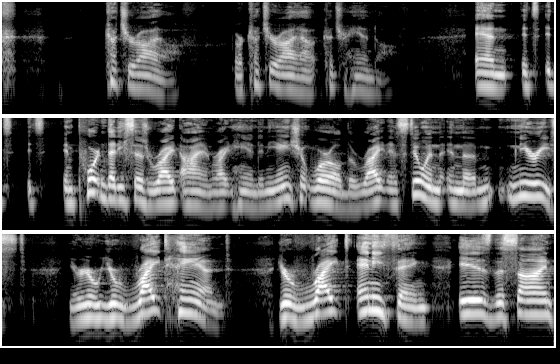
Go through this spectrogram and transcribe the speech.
cut your eye off, or cut your eye out, cut your hand off. And it's, it's, it's important that he says right eye and right hand. In the ancient world, the right, and still in, in the Near East, your, your right hand, your right anything is the sign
